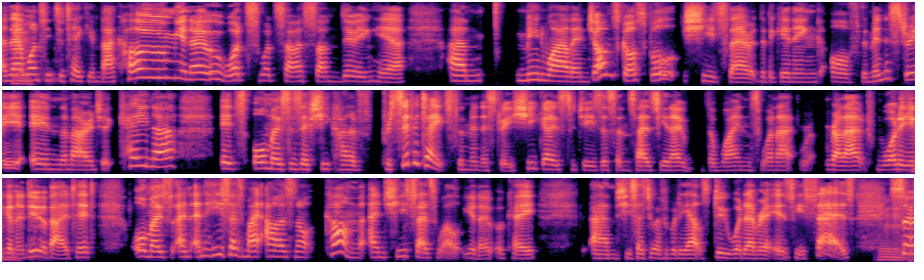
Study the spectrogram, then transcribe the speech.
And they're Hmm. wanting to take him back home you know what's what's our son doing here? Um Meanwhile, in John's gospel, she's there at the beginning of the ministry in the marriage at Cana. It's almost as if she kind of precipitates the ministry. She goes to Jesus and says, "You know, the wine's run out. Run out. What are you Mhm. going to do about it?" Almost, and and he says, "My hour's not come." And she says, "Well, you know, okay." Um, she says to everybody else, "Do whatever it is he says." Mhm. So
